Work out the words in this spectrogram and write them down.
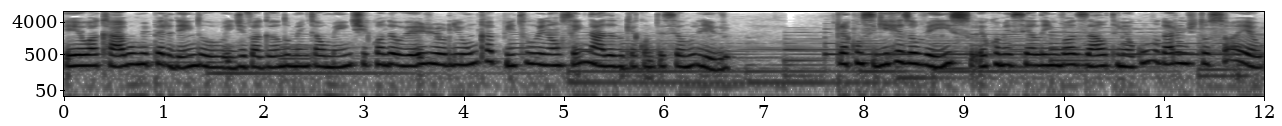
eu acabo me perdendo e divagando mentalmente, e quando eu vejo, eu li um capítulo e não sei nada do que aconteceu no livro. Para conseguir resolver isso, eu comecei a ler em voz alta em algum lugar onde tô só eu.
